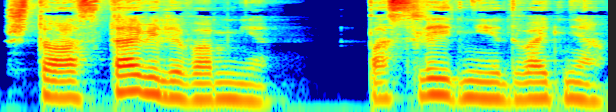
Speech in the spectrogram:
что оставили во мне последние два дня.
